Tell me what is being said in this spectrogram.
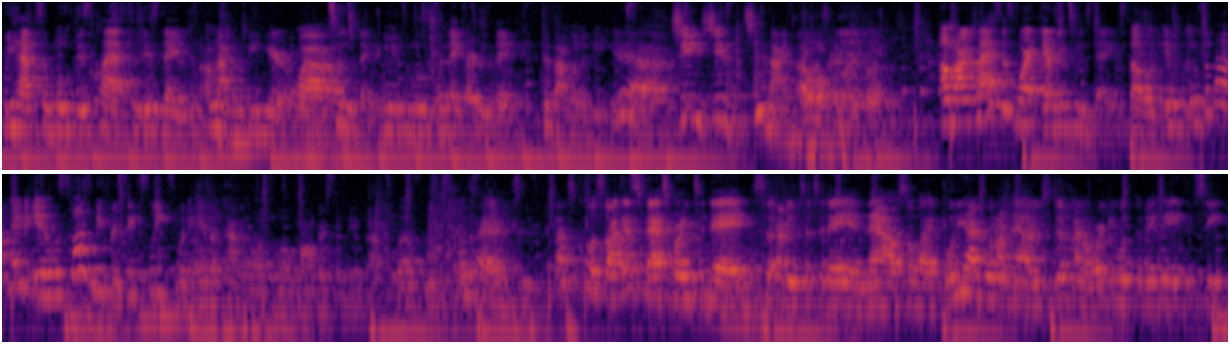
we have to move this class to this day because I'm not going to be here Wow. on Tuesday. We need to move it to next Tuesday because I'm going to be here. So Yeah. she she's she's nice. How often are your classes? Um, our classes were every Tuesday, so it, it was about maybe it was supposed to be for six weeks, fast forwarding today, to, I mean to today and now. So like, what do you have going on now? Are you still kind of working with the Bailey agency,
